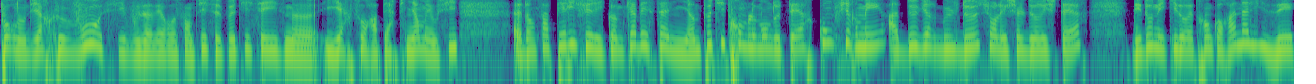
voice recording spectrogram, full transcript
pour nous dire que vous aussi, vous avez ressenti ce petit séisme hier soir à Perpignan, mais aussi dans sa périphérie, comme Cabestany. Un petit tremblement de terre confirmé à 2,2 sur l'échelle de Richter. Des données qui doivent être encore analysées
